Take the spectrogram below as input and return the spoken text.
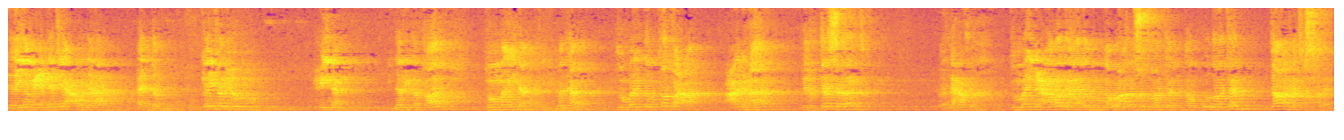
في أيام عدتها عاودها الدم. كيف الحكم؟ حين لذلك قال ثم إذا في المذهب ثم إذا انقطع عنها اغتسلت عفوا ثم إن عاودها دم أو رأت سفرة أو قدرة تركت الصلاة.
